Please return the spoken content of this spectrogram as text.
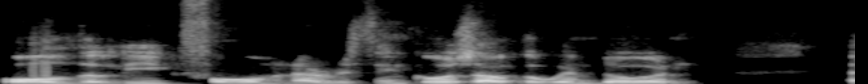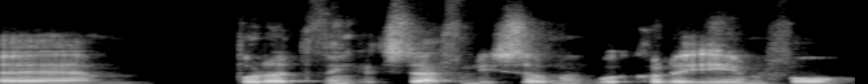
all the league form and everything goes out the window, and um, but I think it's definitely something we could have aimed for.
